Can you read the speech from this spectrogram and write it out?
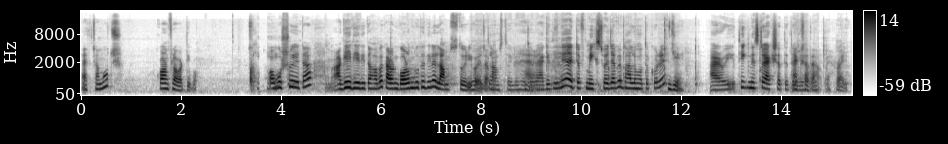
এক চামচ কর্নফ্লাওয়ার দিব। অবশ্যই এটা আগেই দিয়ে দিতে হবে কারণ গরম দুধে দিলে লাম্পস তৈরি হয়ে যাবে। লামস তৈরি হয়ে হ্যাঁ। যাবে। আগে দিলে এটা মিক্সড হয়ে যাবে ভালো মতো করে। জি। আর ওই থিকনেসটা একসাথে তৈরি একসাথে হবে রাইট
